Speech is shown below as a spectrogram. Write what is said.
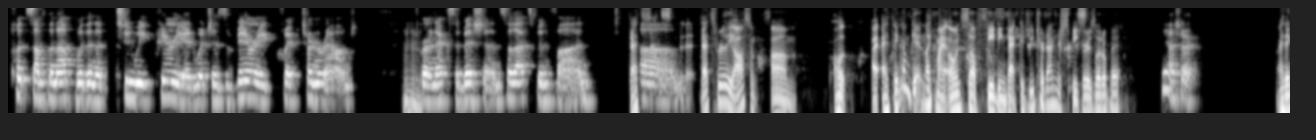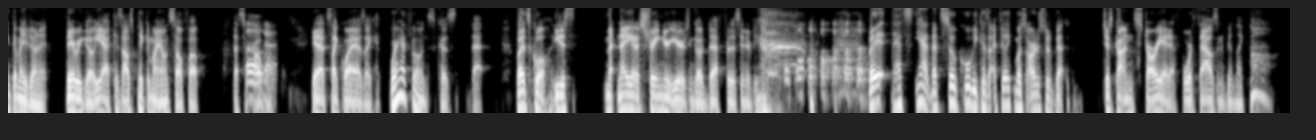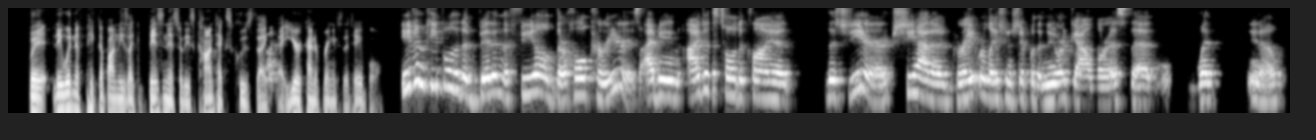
put something up within a two week period, which is a very quick turnaround Mhm. for an exhibition. So that's been fun. That's Um, that's really awesome. Um, hold, I, I think I'm getting like my own self feeding back. Could you turn down your speakers a little bit? Yeah, sure. I think that may have done it. There we go. Yeah, because I was picking my own self up. That's the Oh, problem. okay. Yeah, that's like why I was like, wear headphones because that. But it's cool. You just now you got to strain your ears and go deaf for this interview. but it, that's yeah, that's so cool because I feel like most artists would have got just gotten starry eyed at four thousand and been like, oh, but they wouldn't have picked up on these like business or these context clues like that you're kind of bringing to the table. Even people that have been in the field their whole careers. I mean, I just told a client this year she had a great relationship with a New York gallerist that went, you know,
